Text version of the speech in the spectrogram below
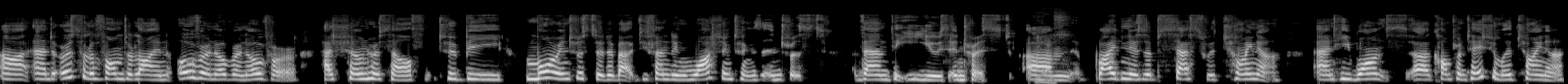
Uh, and Ursula von der Leyen, over and over and over, has shown herself to be more interested about defending Washington's interests than the EU's interest. Um, Yes. Biden is obsessed with China, and he wants uh, confrontation with China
